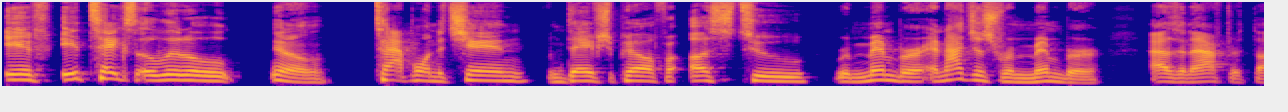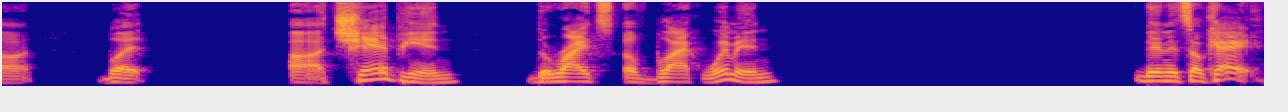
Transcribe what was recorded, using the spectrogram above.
if it takes a little, you know, tap on the chin from Dave Chappelle for us to remember, and I just remember as an afterthought, but uh, champion the rights of Black women, then it's okay.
